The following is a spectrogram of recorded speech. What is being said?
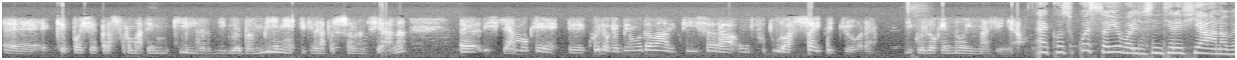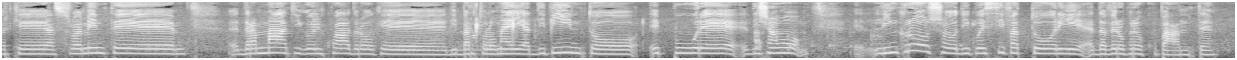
eh, che poi si è trasformata in un killer di due bambini e di una persona anziana, eh, rischiamo che eh, quello che abbiamo davanti sarà un futuro assai peggiore di quello che noi immaginiamo. Ecco, su questo io voglio sentire Fiano perché è assolutamente eh, drammatico il quadro che Di Bartolomei ha dipinto, eppure diciamo, eh, l'incrocio di questi fattori è davvero preoccupante.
